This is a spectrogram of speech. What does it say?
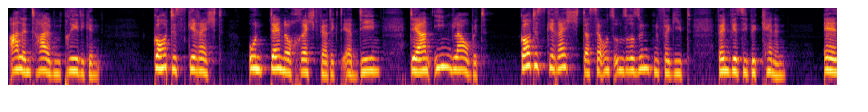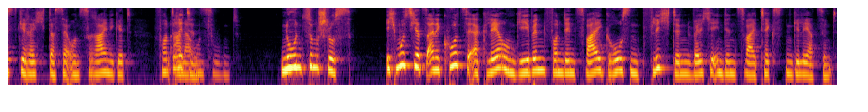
allenthalben predigen. Gott ist gerecht, und dennoch rechtfertigt er den, der an ihn glaubet. Gott ist gerecht, dass er uns unsere Sünden vergibt, wenn wir sie bekennen. Er ist gerecht, dass er uns reiniget von Drittens. aller Untugend. Nun zum Schluss. Ich muss jetzt eine kurze Erklärung geben von den zwei großen Pflichten, welche in den zwei Texten gelehrt sind.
